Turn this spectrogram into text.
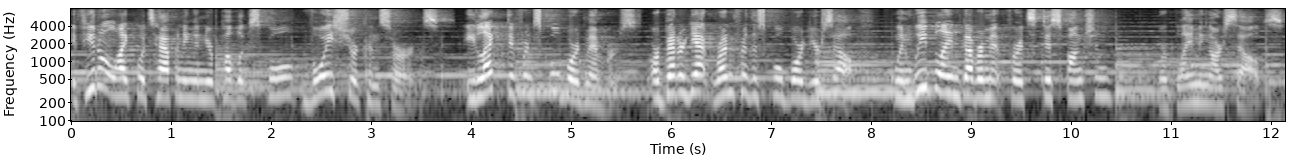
If you don't like what's happening in your public school, voice your concerns. Elect different school board members, or better yet, run for the school board yourself. When we blame government for its dysfunction, we're blaming ourselves.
